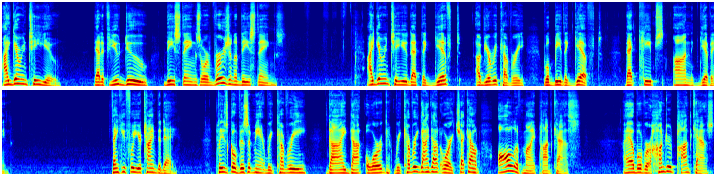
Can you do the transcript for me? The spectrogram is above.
I guarantee you that if you do these things or a version of these things, I guarantee you that the gift of your recovery will be the gift that keeps on giving. Thank you for your time today. Please go visit me at recoveryguy.org. Recoveryguy.org. Check out all of my podcasts. I have over 100 podcasts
